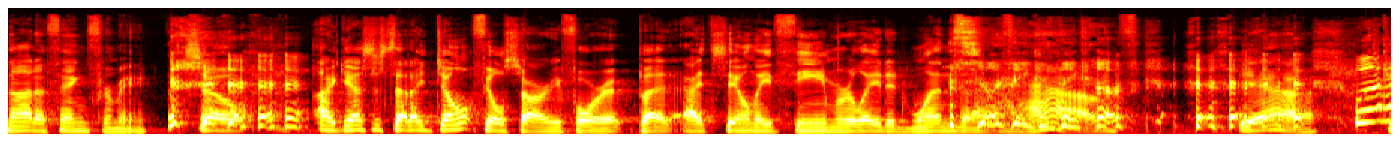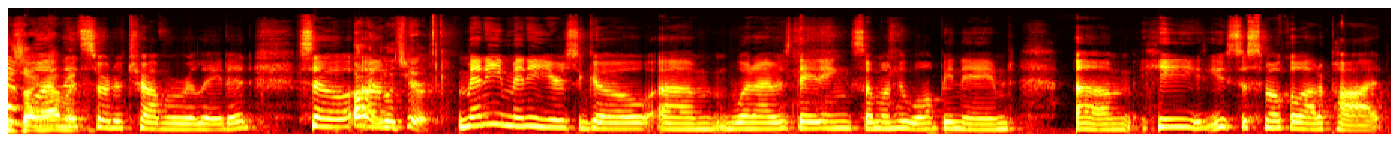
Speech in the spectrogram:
not a thing for me. So I guess it's that I don't feel sorry for it, but it's the only theme related one that I have. think of. Yeah. Well, I have I one haven't- that's sort of travel related. So, right, um, let's hear it. many, many years ago, um, when I was dating someone who won't be named, um, he used to smoke a lot of pot,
